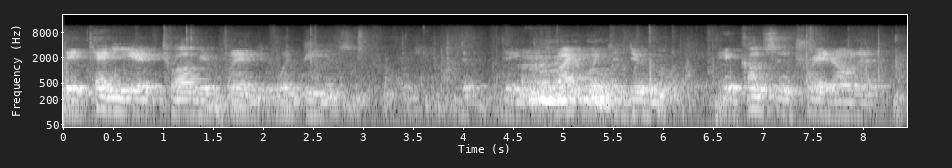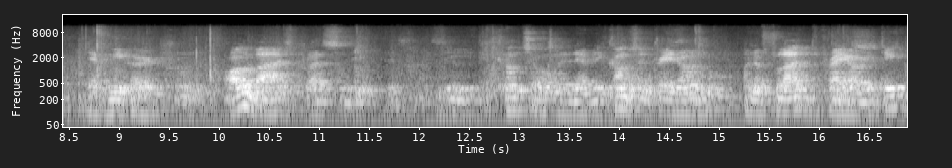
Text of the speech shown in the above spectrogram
the ten-year, twelve-year plan would be the, the right way to do and concentrate on it that we heard from all of us, plus the, the council and everybody, concentrate on, on a flood priority.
